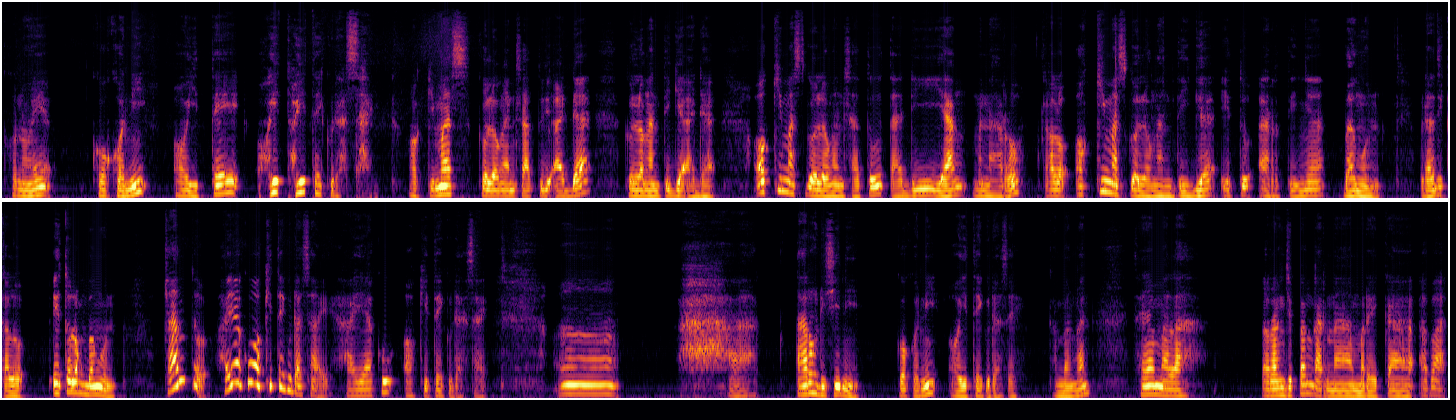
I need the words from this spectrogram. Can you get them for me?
Konoe koko ni oite oite oite kudasai. Okimas golongan satu ada, golongan tiga ada. Okimas golongan satu tadi yang menaruh. Kalau okimas golongan tiga itu artinya bangun. Berarti kalau eh tolong bangun. Canto, hayaku okite kudasai. Hayaku okite kudasai. Uh, taruh di sini. Koko ni oite kudasai. Gampang kan? Saya malah orang Jepang karena mereka apa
